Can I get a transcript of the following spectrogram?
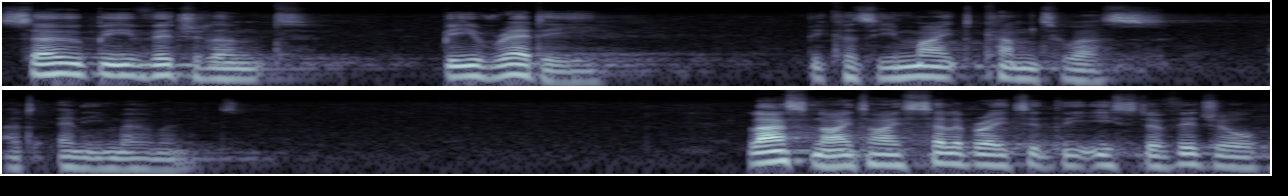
So be vigilant, be ready, because he might come to us at any moment. Last night I celebrated the Easter Vigil,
